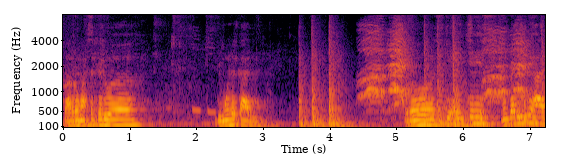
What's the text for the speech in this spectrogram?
Baru masa kedua dimulakan. Terus chase menjadi pilihan.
